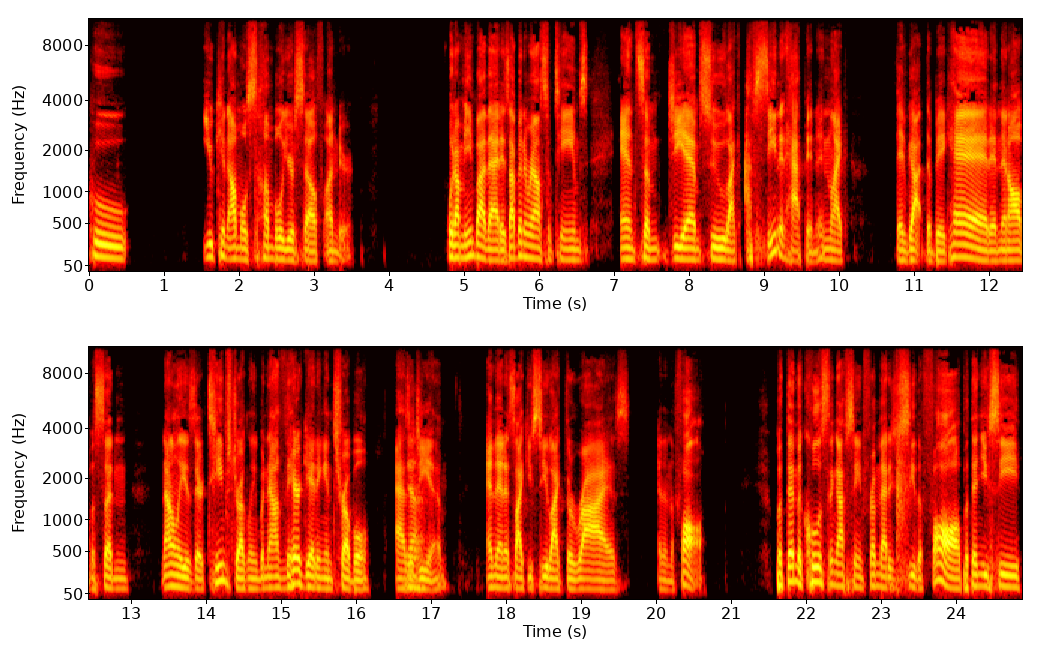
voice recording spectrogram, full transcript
who you can almost humble yourself under what I mean by that is I've been around some teams and some GMs who like I've seen it happen and like they've got the big head and then all of a sudden not only is their team struggling but now they're getting in trouble as yeah. a GM. And then it's like you see like the rise and then the fall. But then the coolest thing I've seen from that is you see the fall, but then you see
